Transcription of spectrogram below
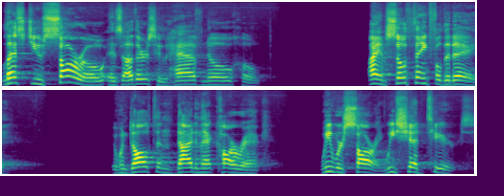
lest you sorrow as others who have no hope. I am so thankful today that when Dalton died in that car wreck, we were sorry. We shed tears,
